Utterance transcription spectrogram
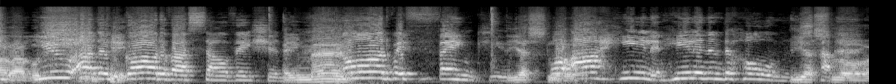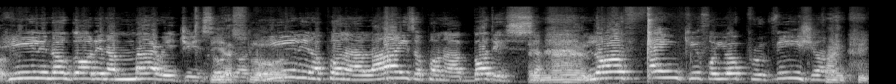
you. You are the God of our salvation. Amen. Lord, we thank you. Yes, For our healing, healing in the homes. Yes, Uh, Lord. Healing, oh God, in our marriages. Oh Yes, God. Lord. Healing upon our lives, upon our bodies. Amen. Lord, thank you for your provision you,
